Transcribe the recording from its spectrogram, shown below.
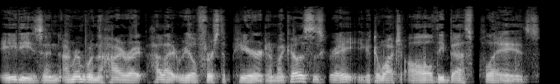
80s, and I remember when the highlight, highlight reel first appeared. I'm like, oh, this is great. You get to watch all the best plays.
